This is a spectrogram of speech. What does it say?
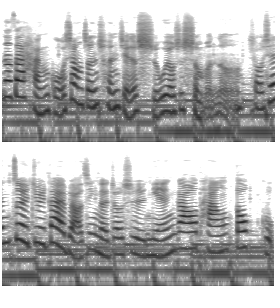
那在韩国象征春节的食物又是什么呢？首先最具代表性的就是年糕汤豆骨。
